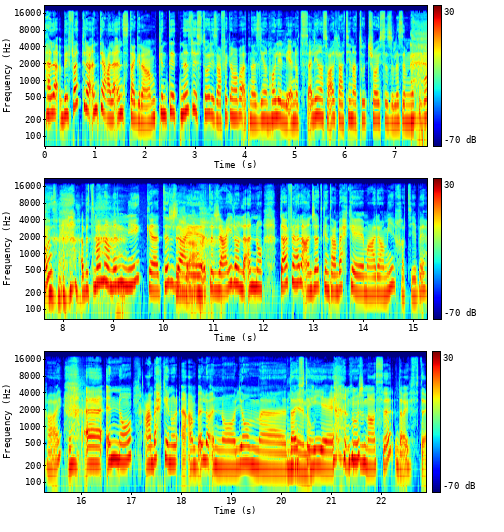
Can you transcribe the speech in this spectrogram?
هلا بفترة أنت على انستغرام كنت تنزلي stories على فكرة ما بقى تنزليهم هول اللي إنه تسألينا سؤال تعطينا two choices ولازم نكبس بتمنى منك ترجعي ترجعي لهم لأنه بتعرفي هلا عن جد كنت عم بحكي مع رامي خطيبة هاي. آه إنه عم بحكي نور عم بقول له إنه اليوم آه، ضيفتي هي نور ناصر. ضيفتي.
